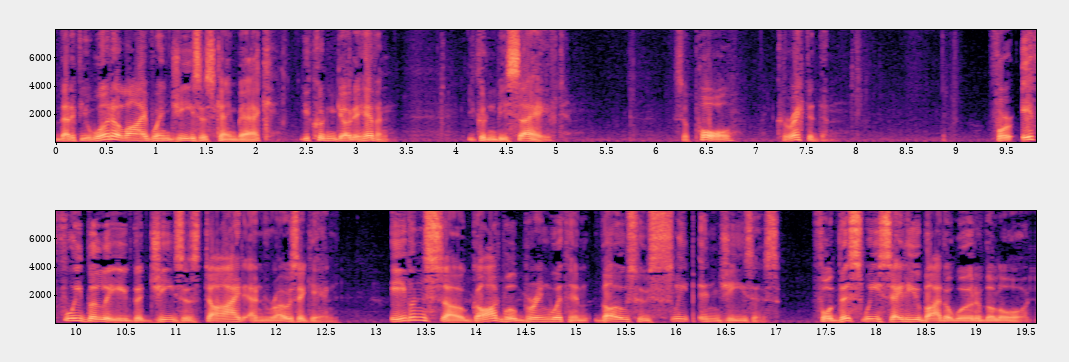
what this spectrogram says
that if you weren't alive when Jesus came back, you couldn't go to heaven. You couldn't be saved. So Paul corrected them. For if we believe that Jesus died and rose again, even so God will bring with him those who sleep in Jesus. For this we say to you by the word of the Lord,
